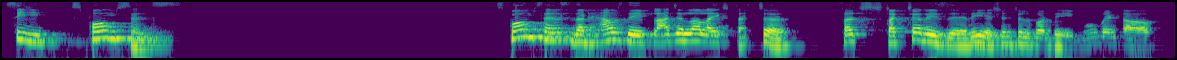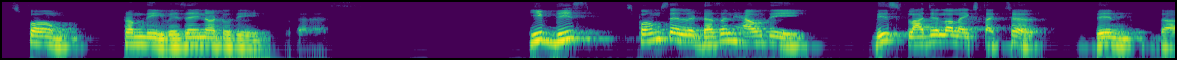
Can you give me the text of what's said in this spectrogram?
See, sperm cells Sperm cells that have the flagella-like structure, such structure is very essential for the movement of sperm from the vagina to the uterus. If this sperm cell doesn't have the this flagella like structure, then the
